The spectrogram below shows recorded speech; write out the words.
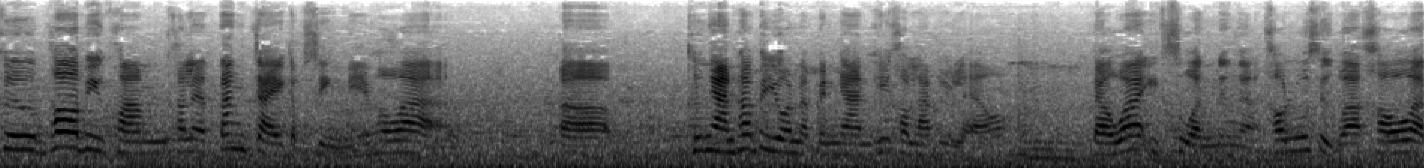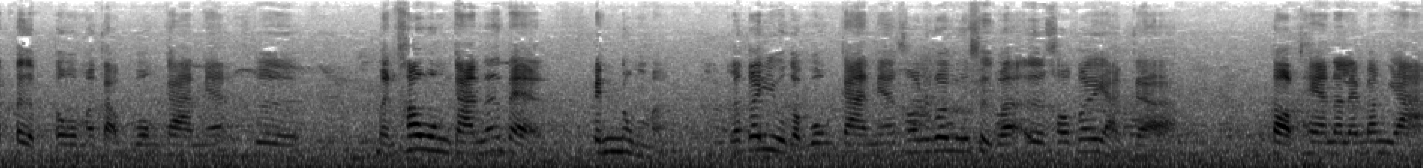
คือพ่อมีความเขาเรียกตั้งใจกับสิ่งนี้ เพราะว่าเอ่อ คืองานภาพยนตร์อะเป็นงานที่เขารักอยู่แล้วอืมแต่ว่าอีกส่วนหนึ่งอะเขารู้สึกว่าเขาอะเติบโตมากับวงการเนี้ยคือเหมือนเข้าวงการตั้งแต่เป็นหนุ่มอะแล้วก็อยู่กับวงการเนี้ยเขาก็รู้สึกว่าเออเขาก็อยากจะตอบแทนอะไรบางอย่าง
